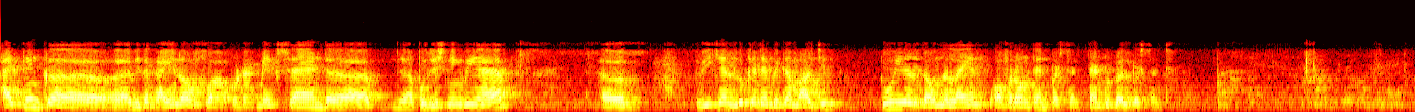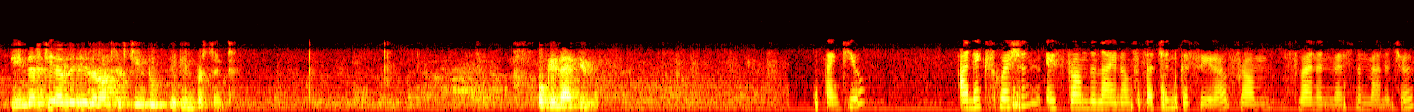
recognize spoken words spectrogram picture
I think uh, uh, with the kind of uh, product mix and uh, positioning we have, uh, we can look at a better margin two years down the line of around 10%, 10 to 12%. The industry average is around 16 to 18%. Okay, thank you. Thank you. Our next question is from the line of Sachin Kasera from Svan Investment Managers.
